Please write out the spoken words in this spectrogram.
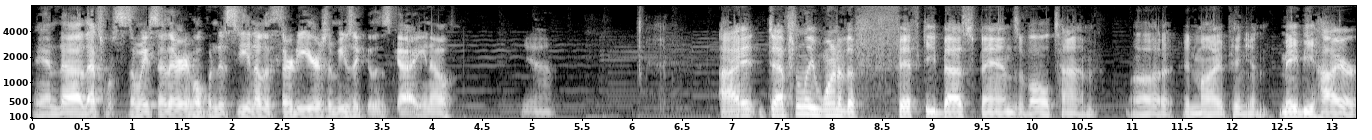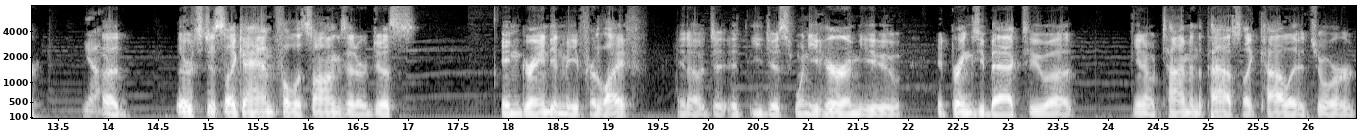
And uh, that's what somebody said they were hoping to see another 30 years of music of this guy, you know? Yeah. i definitely one of the 50 best bands of all time uh in my opinion maybe higher Yeah. uh, there's just like a handful of songs that are just ingrained in me for life. You know, it, you just when you hear them, you it brings you back to uh, you know time in the past, like college or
